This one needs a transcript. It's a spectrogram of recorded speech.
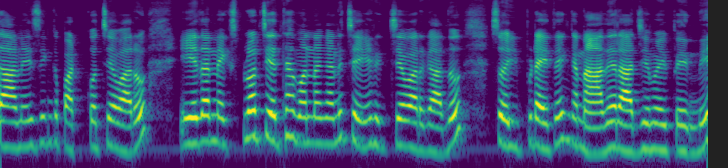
దా అనేసి ఇంకా పట్టుకొచ్చేవారు. ఏదన్నా ఎక్స్ప్లోర్ చేద్దామన్నా కానీ చేయనిచ్చేవారు కాదు. సో ఇప్పుడైతే ఇంకా నాదే రాజ్యం అయిపోయింది.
